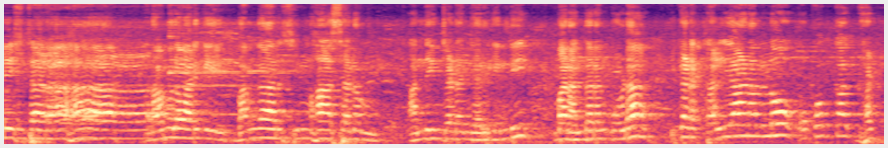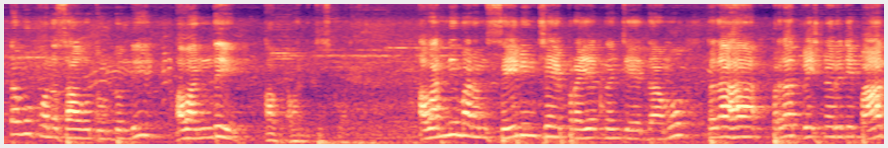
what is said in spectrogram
విష్టర రాముల వారికి బంగారు సింహాసనం అందించడం జరిగింది. మనందరం కూడా ఇక్కడ కళ్యాణంలో ఒక్కొక్క ఘట్టము కొనసాగుతుంటుంది. అవన్నీ అవన్నీ తీసుకోవాలి. అవన్నీ మనం సేవించే ప్రయత్నం చేద్దాము. తదహ ప్రదద్విష్ణురిది పాద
